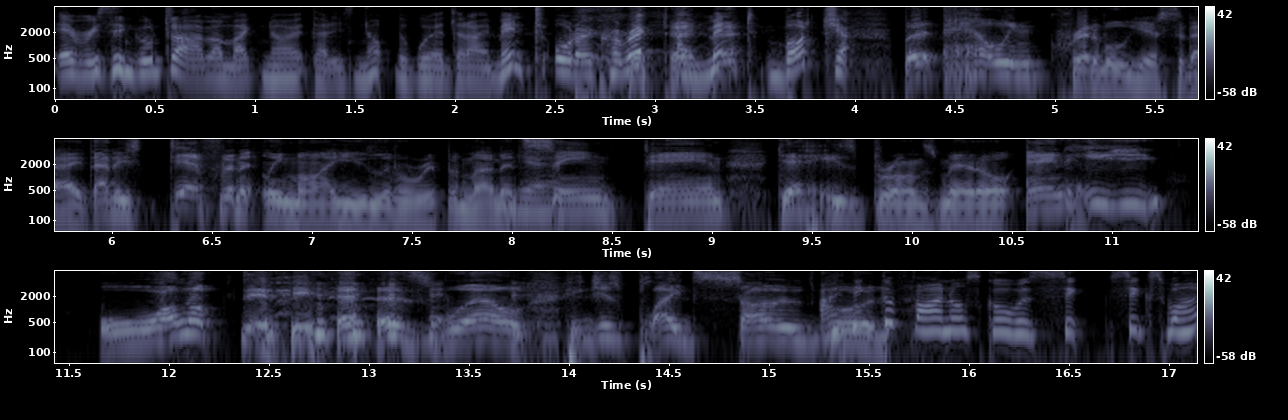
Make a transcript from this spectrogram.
Every single time I'm like, no, that is not the word that I meant. Autocorrect, I meant boccia. But how incredible yesterday. That is definitely my you little ripper moment. Yeah. Seeing Dan get his bronze medal and he walloped it as well. He just played so good. I think the final score was 6 6 1.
